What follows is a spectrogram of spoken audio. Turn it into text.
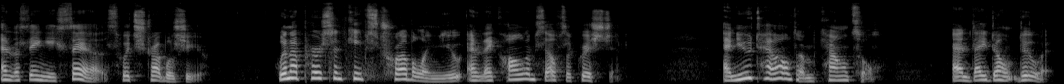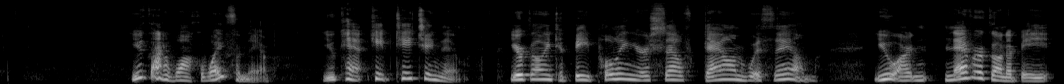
and the thing he says, which troubles you. When a person keeps troubling you and they call themselves a Christian, and you tell them counsel, and they don't do it, you got to walk away from them. You can't keep teaching them. You're going to be pulling yourself down with them. You are never going to be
